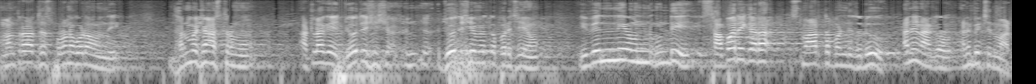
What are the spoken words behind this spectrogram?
మంత్రార్థ స్ఫురణ కూడా ఉంది. ధర్మశాస్త్రము అట్లాగే జ్యోతిష జ్యోతిషం యొక్క పరిచయం ఇవన్నీ ఉం- ఉండి సపరికర స్మార్త పండితులు అని నాకు అనిపించింది మాట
